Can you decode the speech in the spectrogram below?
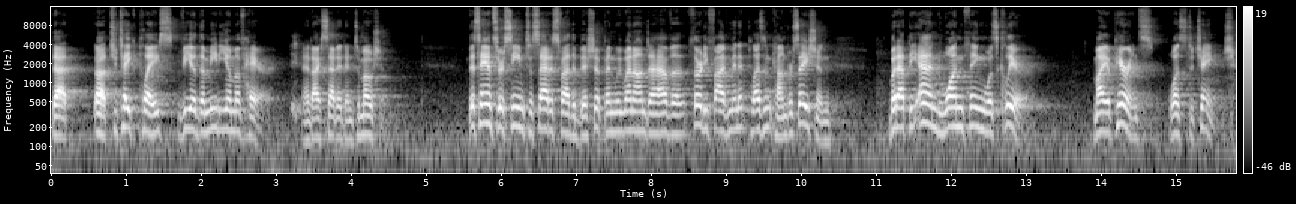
that, uh, to take place via the medium of hair, and I set it into motion. This answer seemed to satisfy the bishop, and we went on to have a 35 minute pleasant conversation. But at the end, one thing was clear my appearance was to change.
